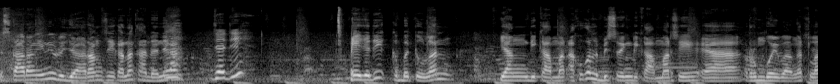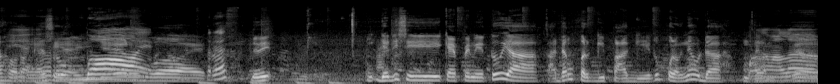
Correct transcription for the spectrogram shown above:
sekarang ini udah jarang sih karena keadaannya kan Nah, jadi ya jadi kebetulan yang di kamar aku kan lebih sering di kamar sih ya rumboy banget lah orangnya sih anjir, boy. rumboy. Terus? jadi jadi si Kevin itu ya kadang pergi pagi itu pulangnya udah malam, malam.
